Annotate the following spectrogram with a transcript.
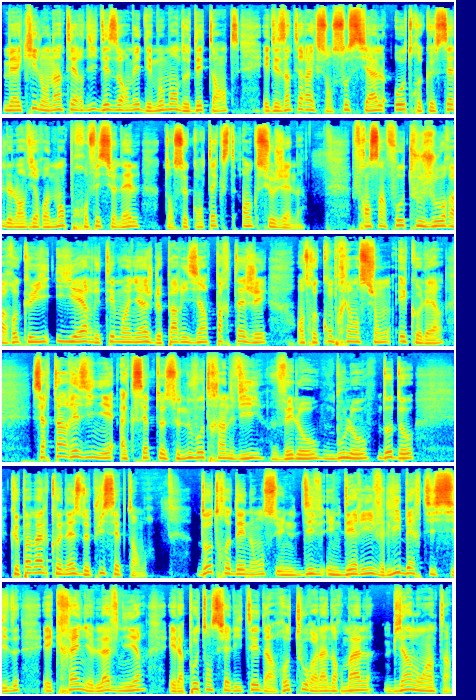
mais à qui l'on interdit désormais des moments de détente et des interactions sociales autres que celles de l'environnement professionnel dans ce contexte anxiogène. France Info toujours a recueilli hier les témoignages de Parisiens partagés entre compréhension et colère. Certains résignés acceptent ce nouveau train de vie, vélo, boulot, dodo, que pas mal connaissent depuis septembre. D'autres dénoncent une, une, dérive liberticide et craignent l'avenir et la potentialité d'un retour à la normale bien lointain.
